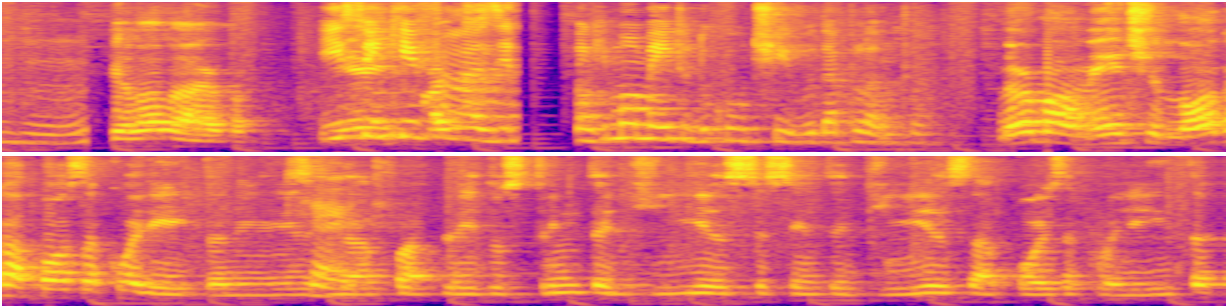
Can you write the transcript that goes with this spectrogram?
uhum. pela larva. Isso em que faz... fase? Em que momento do cultivo da planta? Normalmente logo após a colheita, né? Fase dos 30 dias, 60 dias após a colheita,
